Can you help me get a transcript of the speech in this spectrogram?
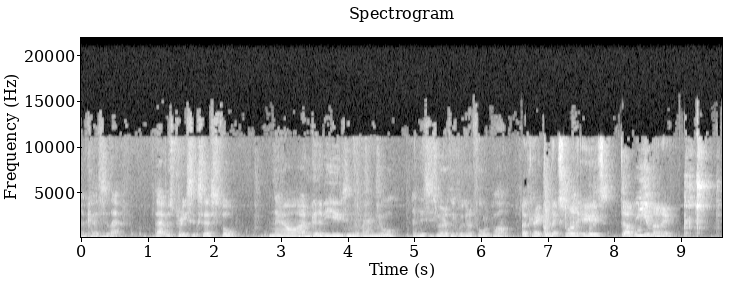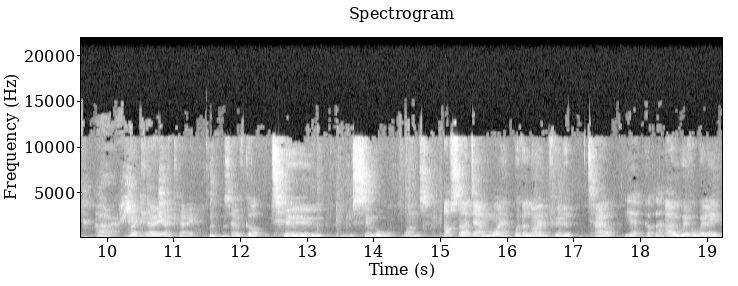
Okay, so that that was pretty successful. Now I'm going to be using the manual, and this is where I think we're going to fall apart. Okay, the next one is double your money. All right. Okay, okay. So we've got two symbol ones. Upside down Y with a line through the tail. Yeah, got that. O with a willy.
